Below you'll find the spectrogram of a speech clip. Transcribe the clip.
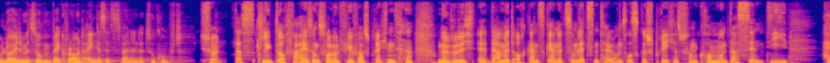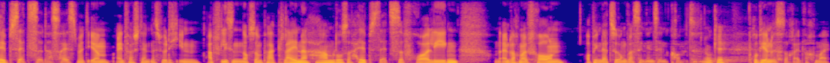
wo Leute mit so einem Background eingesetzt werden in der Zukunft. Schön. Das klingt doch verheißungsvoll und vielversprechend. Und dann würde ich äh, damit auch ganz gerne zum letzten Teil unseres Gespräches schon kommen. Und das sind die Halbsätze. Das heißt, mit Ihrem Einverständnis würde ich Ihnen abschließend noch so ein paar kleine harmlose Halbsätze vorlegen und einfach mal schauen, ob Ihnen dazu irgendwas in den Sinn kommt. Okay. Probieren wir es doch einfach mal.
